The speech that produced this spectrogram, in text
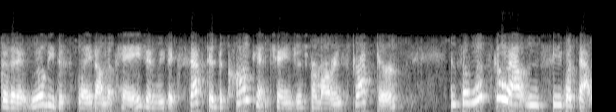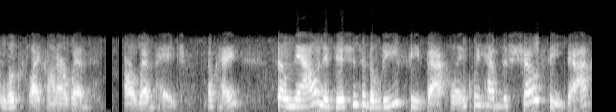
so that it will be displayed on the page. And we've accepted the content changes from our instructor. And so let's go out and see what that looks like on our web, our web page. Okay, so now in addition to the leave feedback link, we have the show feedback.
